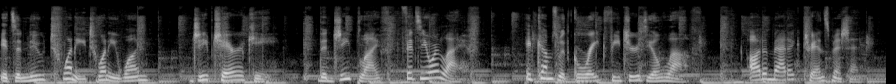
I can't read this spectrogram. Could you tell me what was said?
It's a new 2021 Jeep Cherokee. The Jeep life fits your life. It comes with great features you'll love. Automatic transmission,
